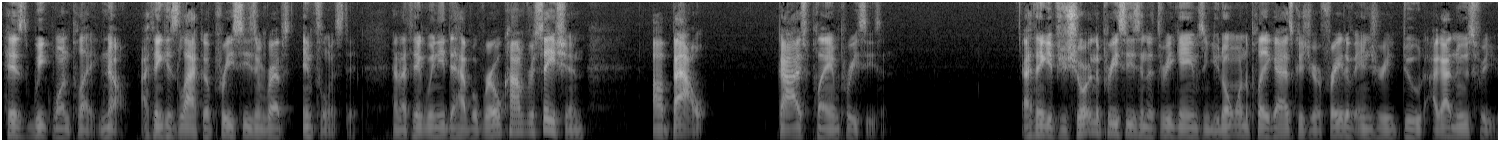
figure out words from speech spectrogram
his week one play? No. I think his lack of preseason reps influenced it. And I think we need to have a real conversation about guys playing preseason. I think if you shorten the preseason to three games and you don't want to play guys because you're afraid of injury, dude, I got news for you.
